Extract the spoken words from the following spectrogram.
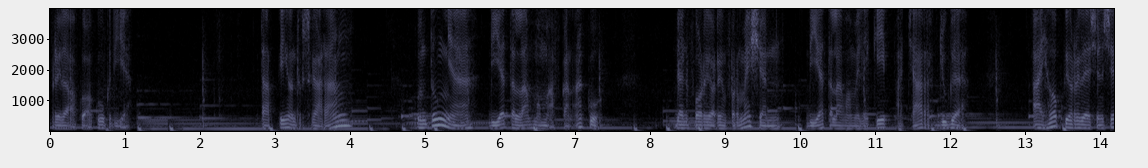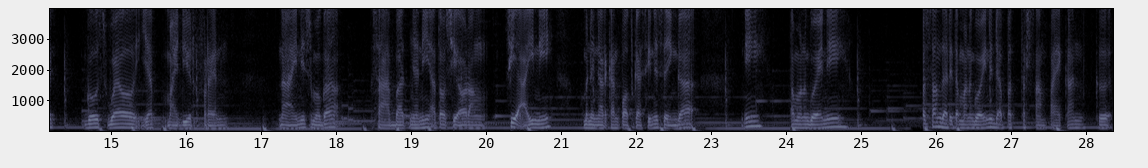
perilaku aku ke dia. Tapi untuk sekarang, untungnya dia telah memaafkan aku. Dan for your information, dia telah memiliki pacar juga. I hope your relationship goes well, yep, my dear friend. Nah, ini semoga sahabatnya nih atau si orang si A ini mendengarkan podcast ini sehingga nih teman gue ini pesan dari teman gue ini dapat tersampaikan ke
